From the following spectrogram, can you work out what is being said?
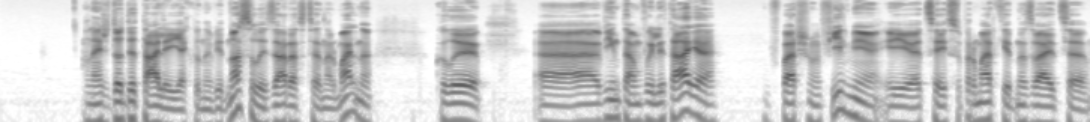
знаєш, до деталей, як вони відносились. Зараз це нормально. Коли е, він там вилітає в першому фільмі, і цей супермаркет називається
